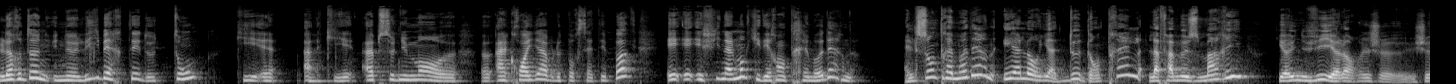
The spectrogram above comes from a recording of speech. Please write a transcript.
leur donne une liberté de ton qui est ah, qui est absolument euh, euh, incroyable pour cette époque et, et finalement qui les rend très modernes. Elles sont très modernes. Et alors il y a deux d'entre elles, la fameuse Marie qui a une vie. Alors je, je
